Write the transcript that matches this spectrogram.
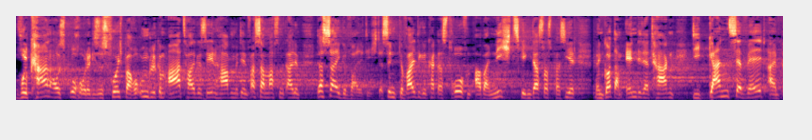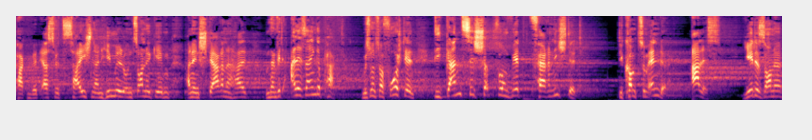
Vulkanausbruch oder dieses furchtbare Unglück im Ahrtal gesehen haben mit den Wassermassen, mit allem, das sei gewaltig. Das sind gewaltige Katastrophen, aber nichts gegen das, was passiert, wenn Gott am Ende der Tagen die ganze Welt einpacken wird. Erst wird Zeichen an Himmel und Sonne geben, an den Sternen halt, und dann wird alles eingepackt. Müssen wir uns mal vorstellen, die ganze Schöpfung wird vernichtet. Die kommt zum Ende. Alles. Jede Sonne,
